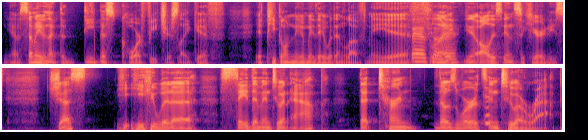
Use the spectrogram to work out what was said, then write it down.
you know, some even like the deepest core features, like if if people knew me, they wouldn't love me. If like you know all these insecurities, just he he would uh say them into an app that turned those words into a rap,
